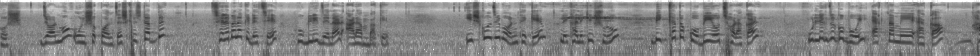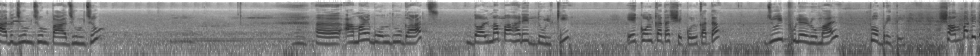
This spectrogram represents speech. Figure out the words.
ঘোষ, জন্ম উনিশশো পঞ্চাশ খ্রিস্টাব্দে, ছেলেবেলা কেটেছে হুগলি জেলার আরামবাগে। স্কুল জীবন থেকে লেখালেখি শুরু, বিখ্যাত কবি ও ছড়াকার, উল্লেখযোগ্য বই একটা মেয়ে একা হাত ঝুমঝুম, পা ঝুমঝুম আমার বন্ধু গাছ দলমা পাহাড়ের দুলকি এ কলকাতা, সে কলকাতা জুই ফুলের রুমাল প্রভৃতি সম্পাদিত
